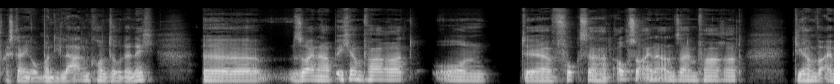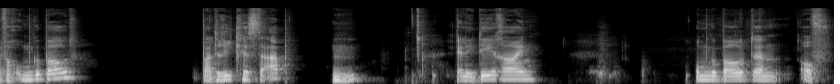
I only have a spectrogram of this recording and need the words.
weiß gar nicht, ob man die laden konnte oder nicht. Äh, so eine habe ich am Fahrrad und der Fuchser hat auch so eine an seinem Fahrrad. Die haben wir einfach umgebaut. Batteriekiste ab, Mhm. LED rein, umgebaut, dann auf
